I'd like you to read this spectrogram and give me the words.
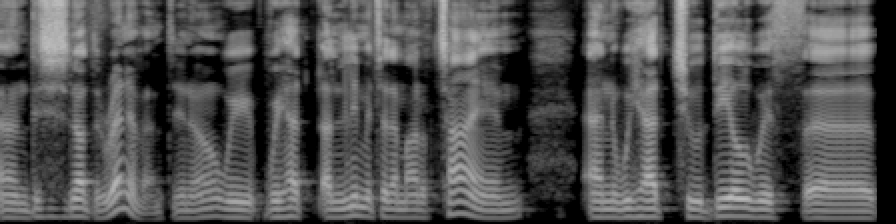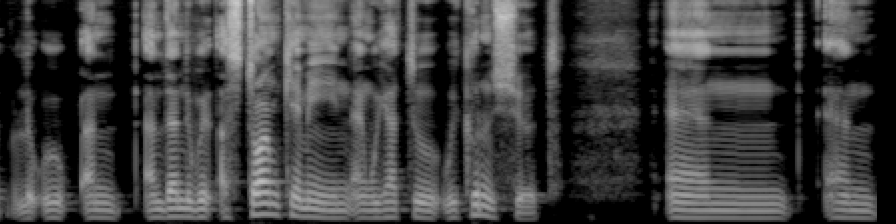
and this is not relevant you know we we had a limited amount of time and we had to deal with uh, and and then a storm came in and we had to we couldn't shoot and and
